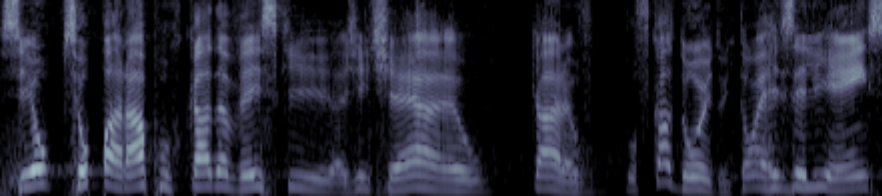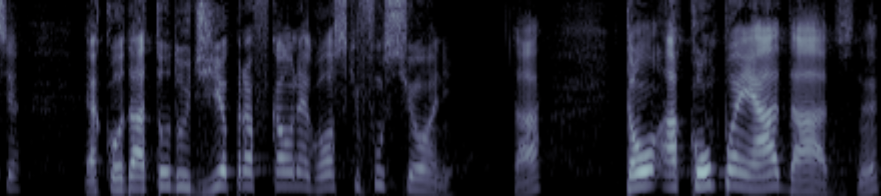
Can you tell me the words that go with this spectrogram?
Se eu, se eu parar por cada vez que a gente erra, eu cara, eu vou ficar doido. Então é resiliência, é acordar todo dia para ficar um negócio que funcione. Tá? Então, acompanhar dados. Né?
